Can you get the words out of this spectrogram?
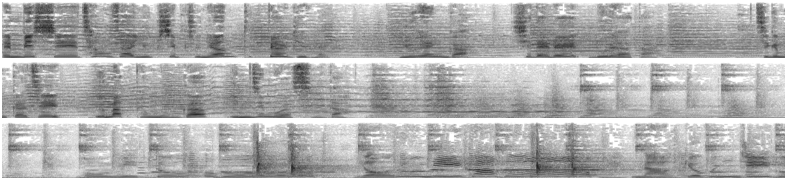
MBC 창사 60주년 특별기획 유행가 시대를 노래하다. 지금까지 음악평론가 임진모였습니다. 봄이 또 오고 여름이 가고 낙엽은 지고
